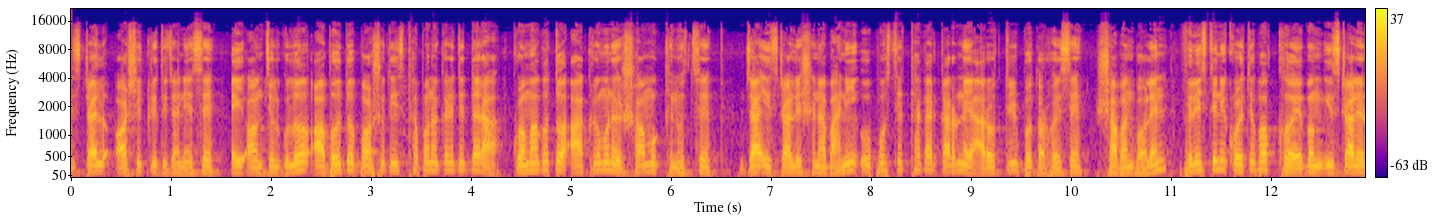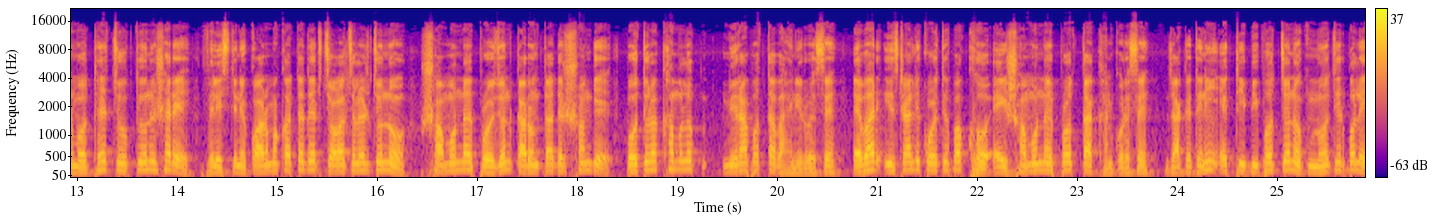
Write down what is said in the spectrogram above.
ইসরায়েল অস্বীকৃতি জানিয়েছে। এই অঞ্চলগুলো অবৈধ বসতি স্থাপনকারীদের দ্বারা ক্রমাগত আক্রমণের সম্মুখীন হচ্ছে। যা ইসরায়েলি সেনাবাহিনী উপস্থিত থাকার কারণে আরও তীব্রতর হয়েছে। সাবান বলেন, ফিলিস্তিনি কর্তৃপক্ষ এবং ইসরায়েলের মধ্যে চুক্তি অনুসারে ফিলিস্তিনি কর্মকর্তাদের চলাচলের জন্য সমন্বয় প্রয়োজন কারণ তাদের সঙ্গে প্রতিরক্ষামূলক নিরাপত্তা বাহিনী রয়েছে। এবার ইসরায়েলি কর্তৃপক্ষ এই সমন্বয় প্রত্যাখ্যান করেছে, যাকে তিনি একটি বিপজ্জনক নজির বলে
